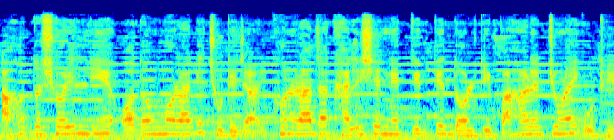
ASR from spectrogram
আহত শরীর নিয়ে অদম্য রাগে ছুটে যায়। এখন রাজা খালিশের নেতৃত্বে দলটি পাহাড়ের চূড়ায় উঠে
